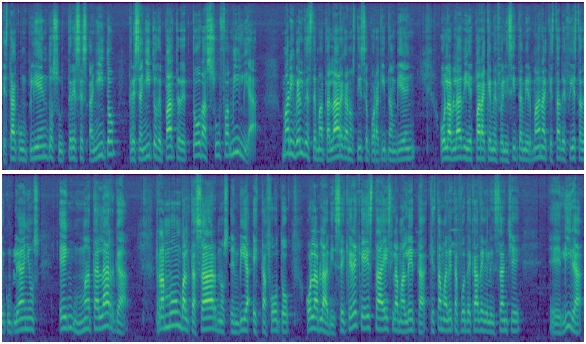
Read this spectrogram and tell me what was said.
está cumpliendo sus 13 añitos, 13 añitos de parte de toda su familia. Maribel desde Matalarga nos dice por aquí también, hola Vladi, es para que me felicite a mi hermana que está de fiesta de cumpleaños en Matalarga. Ramón Baltasar nos envía esta foto. Hola Vladi, se cree que esta es la maleta, que esta maleta fue dejada en el ensanche eh, Lira.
